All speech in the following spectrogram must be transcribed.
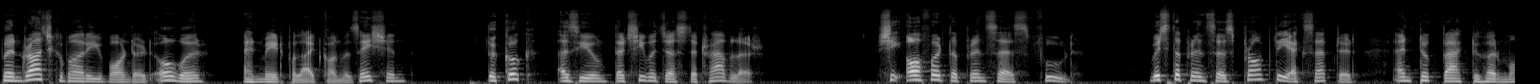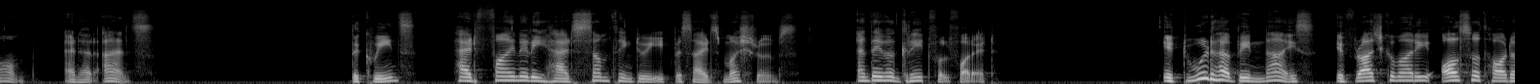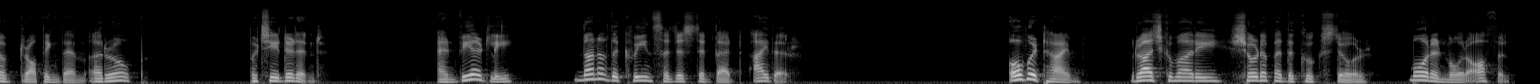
When Rajkumari wandered over and made polite conversation, the cook assumed that she was just a traveler. She offered the princess food, which the princess promptly accepted and took back to her mom and her aunts. The queens had finally had something to eat besides mushrooms, and they were grateful for it. It would have been nice if Rajkumari also thought of dropping them a rope, but she didn't. And weirdly, none of the queens suggested that either. Over time, Rajkumari showed up at the cook's door more and more often.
